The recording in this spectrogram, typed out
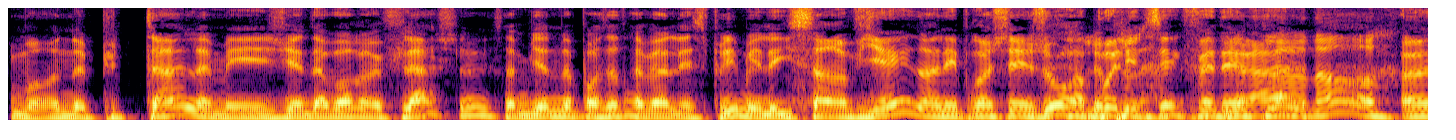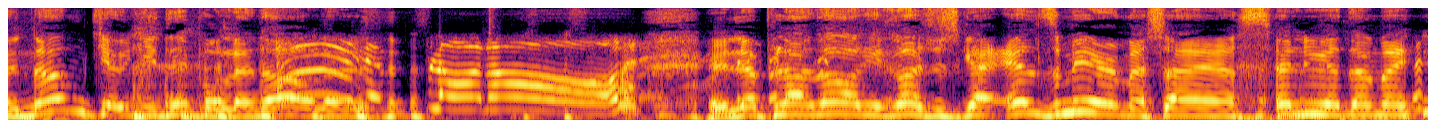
on n'a plus de temps, là, mais je viens d'avoir un flash. Là. Ça me vient de passer à travers l'esprit. Mais là, il s'en vient dans les prochains jours en politique fédérale. Le plan Nord. Un homme qui a une idée pour le Nord. Là. le plan Nord. Et le plan Nord ira jusqu'à Ellesmere, ma chère. Salut, à demain.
